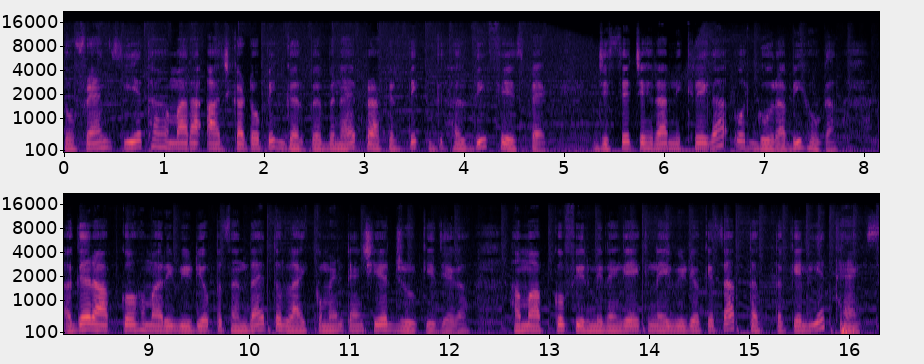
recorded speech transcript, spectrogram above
तो फ्रेंड्स ये था हमारा आज का टॉपिक घर पर बनाए प्राकृतिक हल्दी फेस पैक जिससे चेहरा निखरेगा और गोरा भी होगा। अगर आपको हमारी वीडियो पसंद आए तो लाइक कमेंट एंड शेयर ज़रूर कीजिएगा। हम आपको फिर मिलेंगे एक नई वीडियो के साथ, तब तक के लिए थैंक्स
